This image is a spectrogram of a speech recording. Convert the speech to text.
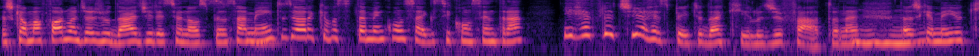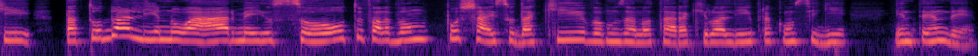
Acho que é uma forma de ajudar a direcionar os Sim. pensamentos e a hora que você também consegue se concentrar e refletir a respeito daquilo de fato, né? Uhum. Então acho que é meio que tá tudo ali no ar, meio solto, fala, vamos puxar isso daqui, vamos anotar aquilo ali para conseguir entender.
